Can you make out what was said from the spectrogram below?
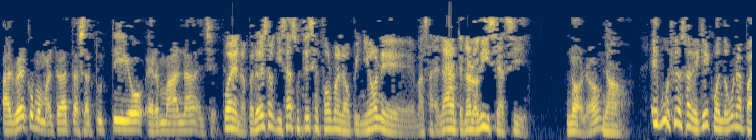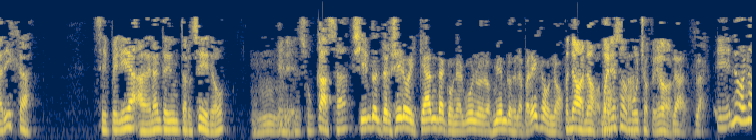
al ver cómo maltratas a tu tío, hermana, etc. Bueno, pero eso quizás usted se forma la opinión eh, más adelante, no lo dice así. No, no. No. Es muy feo, ¿sabe qué? Cuando una pareja se pelea adelante de un tercero Mm. en, en su casa. Siendo el tercero el que anda con alguno de los miembros de la pareja o no. No, no, bueno, eso es mucho peor. Claro, claro. Eh, no, no,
